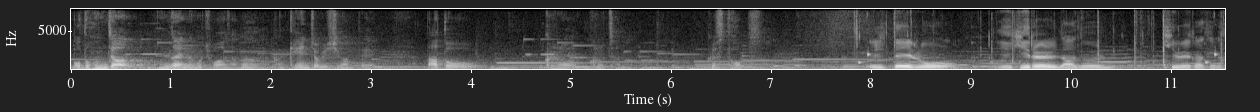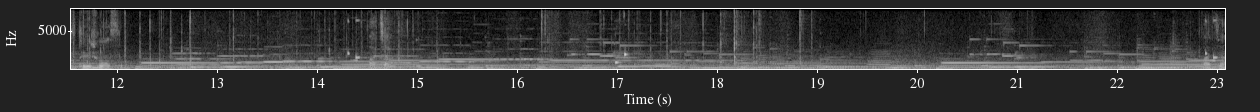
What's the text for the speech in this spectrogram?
너도 혼자 혼자 있는 거 좋아하잖아. 응. 약간 개인적인 시간 때 나도 그러 그렇잖아. 그래서 더 없어. 1대1로 얘기를 나눌 기회가 생겨서 되게 좋았어 맞아. 맞아.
